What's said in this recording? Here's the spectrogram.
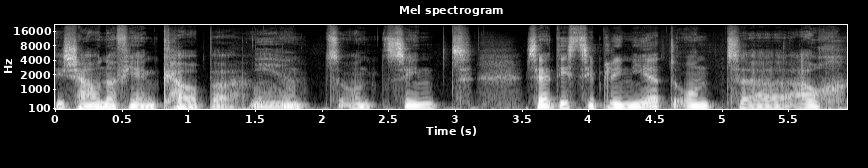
die schauen auf ihren Körper Ja. und, und sind sehr diszipliniert und äh, auch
